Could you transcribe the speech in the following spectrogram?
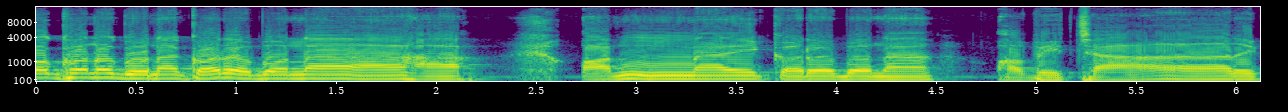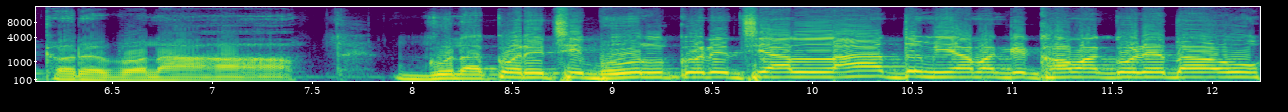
কখনো গুণা করব না, অন্যায় করব না। অবিচার করব না। গুণা করেছি, ভুল করেছি, আল্লাহ, তুমি আমাকে ক্ষমা করে দাও।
